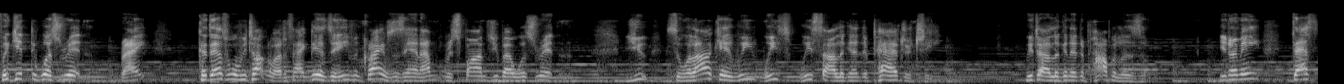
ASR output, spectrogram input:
forget the what's written, right? Because that's what we're talking about. The fact is that even Christ is saying, "I'm responding to you by what's written." You so in our case, we we we start looking at the pageantry. We start looking at the populism. You know what I mean? That's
